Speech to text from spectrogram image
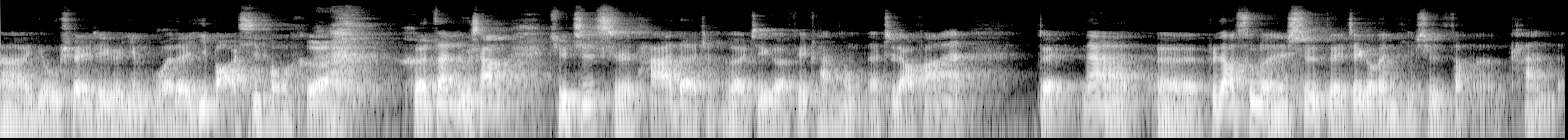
呃游说这个英国的医保系统和和赞助商去支持他的整个这个非传统的治疗方案。对，那呃，不知道苏伦是对这个问题是怎么看的？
